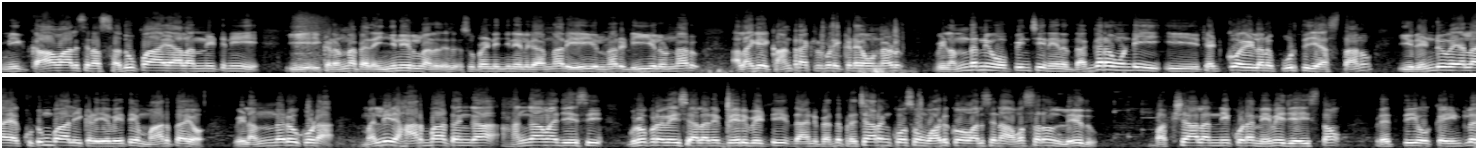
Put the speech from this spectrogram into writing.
మీకు కావాల్సిన సదుపాయాలన్నిటినీ ఈ ఇక్కడ ఉన్న పెద్ద ఇంజనీర్లు ఉన్నారు. సూపరింట్ ఇంజనీర్లు గారు ఉన్నారు ఏఈలు ఉన్నారు డిఈలు ఉన్నారు అలాగే కాంట్రాక్టర్ కూడా ఇక్కడే ఉన్నాడు. వీళ్ళందరినీ ఒప్పించి నేను దగ్గర ఉండి ఈ- టెట్కో ఇళ్ళను పూర్తి చేస్తాను. ఈ రెండు వేల కుటుంబాలు ఇక్కడ ఏవైతే మారుతాయో వీళ్ళందరూ కూడా మళ్ళీ ఆర్భాటంగా హంగామా చేసి గృహప్రవేశాలని పేరు పెట్టి దాన్ని పెద్ద ప్రచారం కోసం వాడుకోవాల్సిన అవసరం లేదు. భక్ష్యాలన్నీ కూడా మేమే చేయిస్తాం. ప్రతి ఒక్క ఇంట్లో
